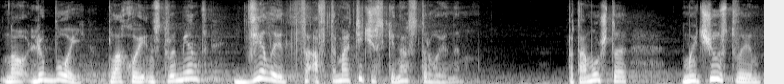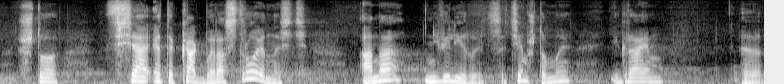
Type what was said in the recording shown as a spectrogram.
но любой плохой инструмент делается автоматически настроенным. Потому что мы чувствуем, что вся эта как бы расстроенность, она нивелируется тем, что мы играем э,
